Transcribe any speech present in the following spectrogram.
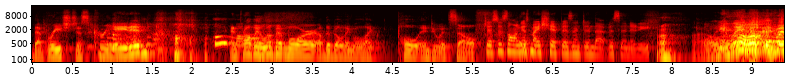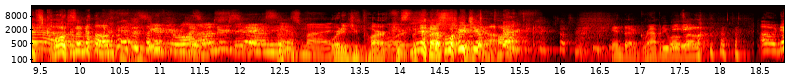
that breach just created, and probably a little bit more of the building will like pull into itself. Just as long as my ship isn't in that vicinity. Oh, oh if it's close enough. See if you roll under on six. his. Where did you park? Is the Where'd you park? In the gravity well zone. Oh no.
